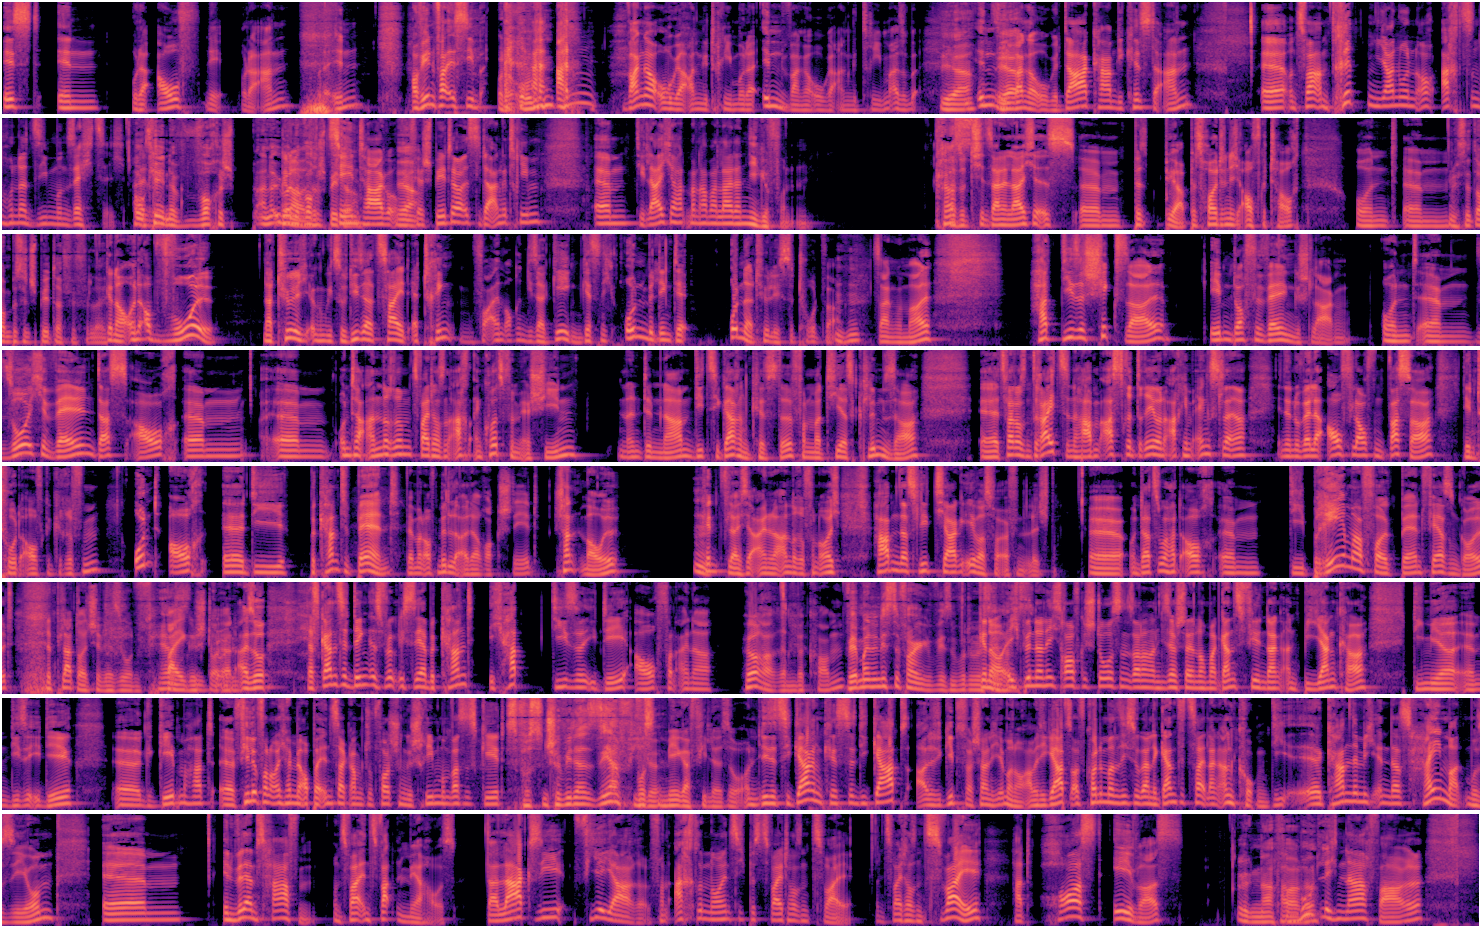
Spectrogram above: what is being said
ist in oder auf, nee, oder an oder in. Auf jeden Fall ist sie Oder um. an Wangerooge angetrieben oder in Wangerooge angetrieben. Also Ja. Insel ja. Wangerooge. Da kam die Kiste an. Äh, und zwar am 3. Januar auch 1867. Also, Okay, eine Woche, eine, über genau, eine Woche so später. zehn Tage ungefähr Ja. später ist sie da angetrieben. Ähm, die Leiche hat man aber leider nie gefunden. Krass. Also seine Leiche ist ähm, bis, ja, bis heute nicht aufgetaucht. Und ähm, ist jetzt auch ein bisschen später für vielleicht. Genau, und obwohl natürlich irgendwie zu dieser Zeit Ertrinken, vor allem auch in dieser Gegend, jetzt nicht unbedingt der unnatürlichste Tod war, Mhm. sagen wir mal, hat dieses Schicksal eben doch für Wellen geschlagen. Und ähm, solche Wellen, dass auch ähm, ähm, unter anderem 2008 ein Kurzfilm erschien, mit dem Namen Die Zigarrenkiste von Matthias Klimser. Äh, 2013 haben Astrid Dreh und Achim Engsler in der Novelle Auflaufend Wasser den Tod aufgegriffen und auch äh, die bekannte Band, wenn man auf Mittelalterrock steht, Schandmaul, Hm. kennt vielleicht der eine oder andere von euch, haben das Lied Tjage Evers veröffentlicht. Äh, und dazu hat auch ähm, die Bremer Folkband Fersengold eine plattdeutsche Version Fersengold. beigesteuert. Also das ganze Ding ist wirklich sehr bekannt. Ich habe diese Idee auch von einer Hörerin bekommen. Wäre meine nächste Frage gewesen, wo du das Genau, ich bin da nicht drauf gestoßen, sondern an dieser Stelle nochmal ganz vielen Dank an Bianca, die mir ähm, diese Idee äh, gegeben hat. Äh, viele von euch haben mir auch bei Instagram sofort schon geschrieben, um was es geht. Es wussten schon wieder sehr viele. Wussten mega viele so. Und diese Zigarrenkiste, die gab's, also die gibt's wahrscheinlich immer noch, aber die gab's, auf, konnte man sich sogar eine ganze Zeit lang angucken. Die äh, kam nämlich in das Heimatmuseum ähm, in Wilhelmshaven und zwar ins Wattenmeerhaus. Da lag sie vier Jahre, von 98 bis 2002. Und 2002 hat Horst Evers, Irgendein Nachfahre. vermutlich ein Nachfahre,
